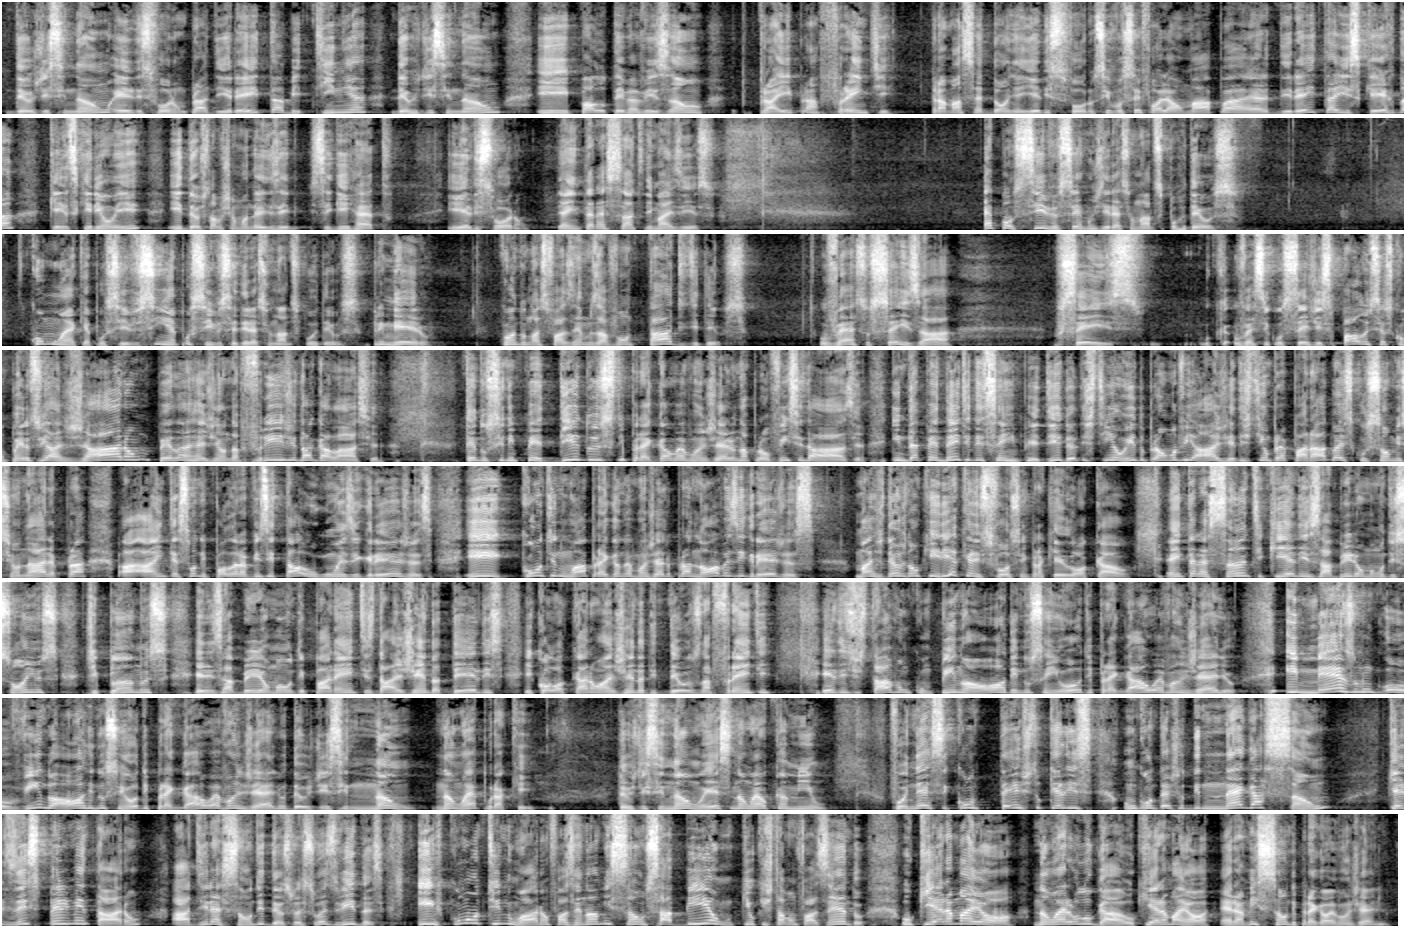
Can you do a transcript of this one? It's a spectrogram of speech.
Deus disse não, eles foram para a direita, Bitínia, Deus disse não, e Paulo teve a visão para ir para frente, para Macedônia, e eles foram. Se você for olhar o mapa, é direita e esquerda que eles queriam ir, e Deus estava chamando eles a seguir reto. E eles foram. É interessante demais isso. É possível sermos direcionados por Deus? Como é que é possível? Sim, é possível ser direcionados por Deus. Primeiro, quando nós fazemos a vontade de Deus. O verso 6a, 6, o versículo 6 diz: Paulo e seus companheiros viajaram pela região da Frígia e da Galácia tendo sido impedidos de pregar o evangelho na província da Ásia. Independente de ser impedido, eles tinham ido para uma viagem, eles tinham preparado a excursão missionária para a, a intenção de Paulo era visitar algumas igrejas e continuar pregando o evangelho para novas igrejas mas Deus não queria que eles fossem para aquele local. É interessante que eles abriram mão de sonhos, de planos, eles abriram mão de parentes, da agenda deles e colocaram a agenda de Deus na frente. Eles estavam cumprindo a ordem do Senhor de pregar o Evangelho. E mesmo ouvindo a ordem do Senhor de pregar o Evangelho, Deus disse: não, não é por aqui. Deus disse: não, esse não é o caminho. Foi nesse contexto que eles, um contexto de negação, que eles experimentaram a direção de Deus para as suas vidas e continuaram fazendo a missão. Sabiam que o que estavam fazendo, o que era maior, não era o lugar, o que era maior era a missão de pregar o Evangelho,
